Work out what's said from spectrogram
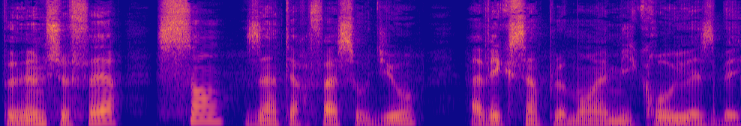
peut même se faire sans interface audio avec simplement un micro USB.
